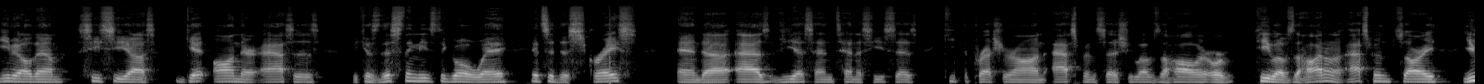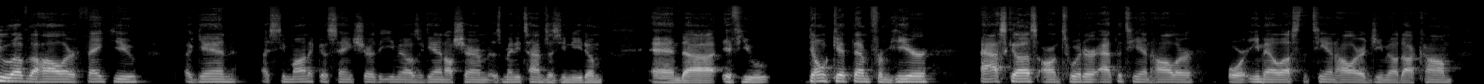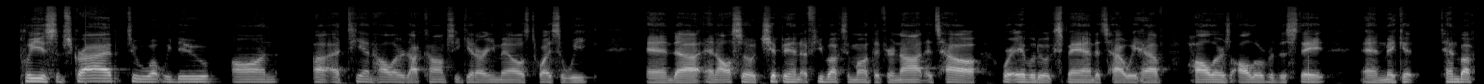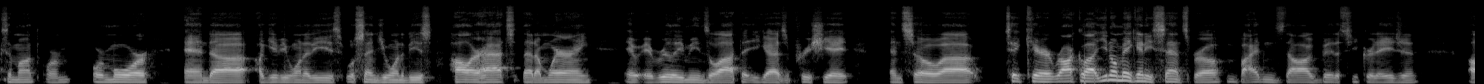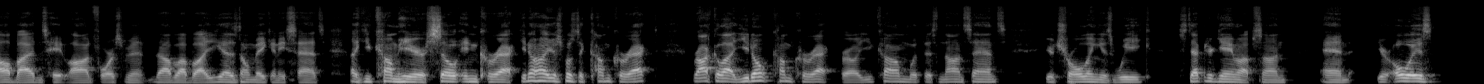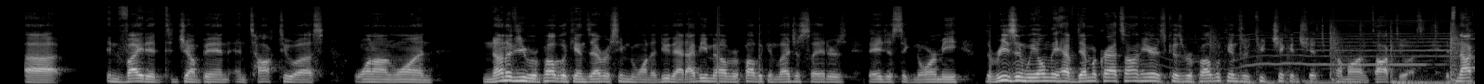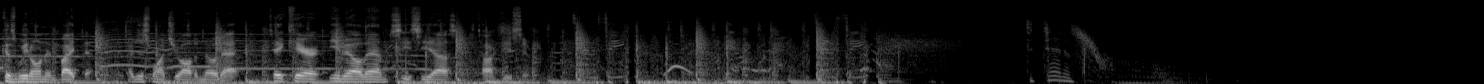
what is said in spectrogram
email them, CC us, get on their asses because this thing needs to go away. It's a disgrace. And uh, as VSN Tennessee says, keep the pressure on. Aspen says she loves the holler, or he loves the holler. I don't know. Aspen, sorry. You love the holler. Thank you. Again, I see Monica saying share the emails again. I'll share them as many times as you need them. And uh, if you don't get them from here, ask us on Twitter at the TN Holler or email us the TN Holler at gmail.com. Please subscribe to what we do on uh, at tnholler.com so you get our emails twice a week and uh, and also chip in a few bucks a month if you're not. It's how we're able to expand. It's how we have hollers all over the state and make it ten bucks a month or or more. And uh, I'll give you one of these. We'll send you one of these holler hats that I'm wearing. It, it really means a lot that you guys appreciate. And so uh, take care, rock a lot. You don't make any sense, bro. Biden's dog bit a secret agent. All Biden's hate law enforcement. Blah blah blah. You guys don't make any sense. Like you come here so incorrect. You know how you're supposed to come correct rock a lot. You don't come correct, bro. You come with this nonsense. Your trolling is weak. Step your game up, son. And you're always uh, invited to jump in and talk to us one on one. None of you Republicans ever seem to want to do that. I've emailed Republican legislators. They just ignore me. The reason we only have Democrats on here is because Republicans are too chicken shit to come on and talk to us. It's not because we don't invite them. I just want you all to know that. Take care. Email them, CC us. Talk to you soon.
